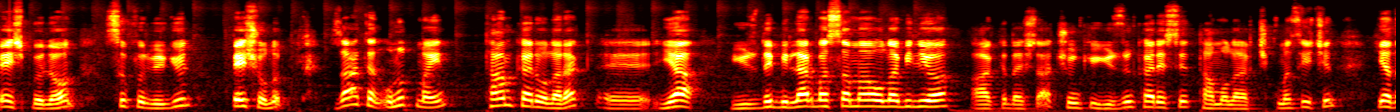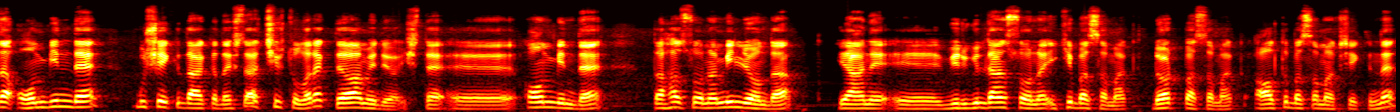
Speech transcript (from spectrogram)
5 bölü 10 0,5 olur. Zaten unutmayın tam kare olarak e, ya yüzde birler basamağı olabiliyor arkadaşlar. Çünkü yüzün karesi tam olarak çıkması için ya da 10.000'de bu şekilde arkadaşlar çift olarak devam ediyor. İşte e, 10.000'de daha sonra milyonda yani e, virgülden sonra 2 basamak, 4 basamak, 6 basamak şeklinde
